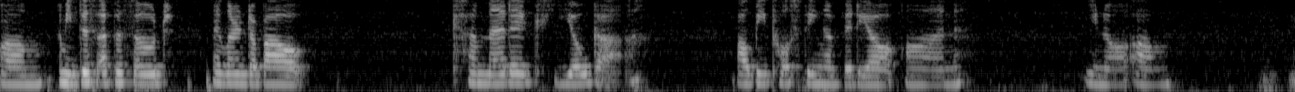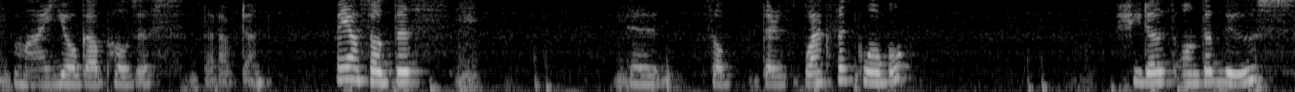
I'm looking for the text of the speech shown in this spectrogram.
um, I mean, this episode, I learned about Kemetic yoga. I'll be posting a video on, you know, um, my yoga poses that I've done. But yeah, so this, uh, so there's Blaxit Global. She does on the loose.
